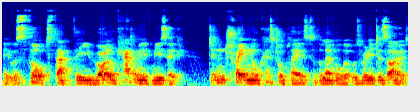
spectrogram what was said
it was thought that the Royal Academy of Music didn't train orchestral players to the level that was really desired.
